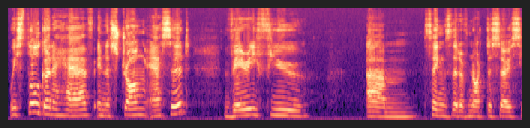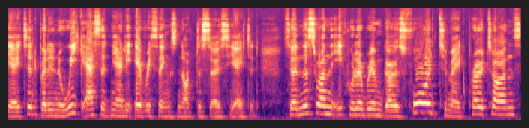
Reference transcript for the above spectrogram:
we're still going to have, in a strong acid, very few um, things that have not dissociated, but in a weak acid, nearly everything's not dissociated. So in this one, the equilibrium goes forward to make protons,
